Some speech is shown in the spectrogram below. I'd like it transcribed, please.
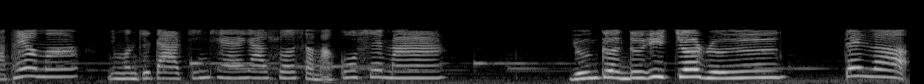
小朋友们，你们知道今天要说什么故事吗？勇敢的一家人。对了，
